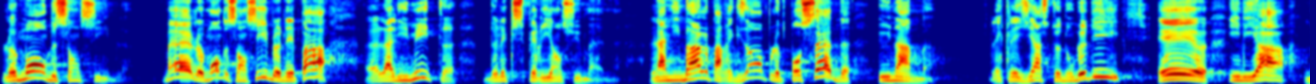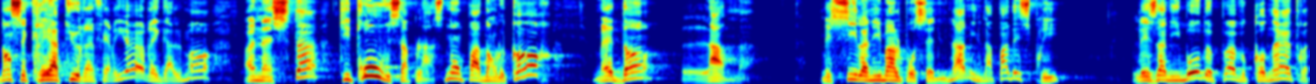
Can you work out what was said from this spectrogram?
le monde sensible. Mais le monde sensible n'est pas euh, la limite de l'expérience humaine. L'animal, par exemple, possède une âme. L'Ecclésiaste nous le dit. Et euh, il y a dans ces créatures inférieures également un instinct qui trouve sa place, non pas dans le corps, mais dans l'âme. Mais si l'animal possède une âme, il n'a pas d'esprit les animaux ne peuvent connaître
